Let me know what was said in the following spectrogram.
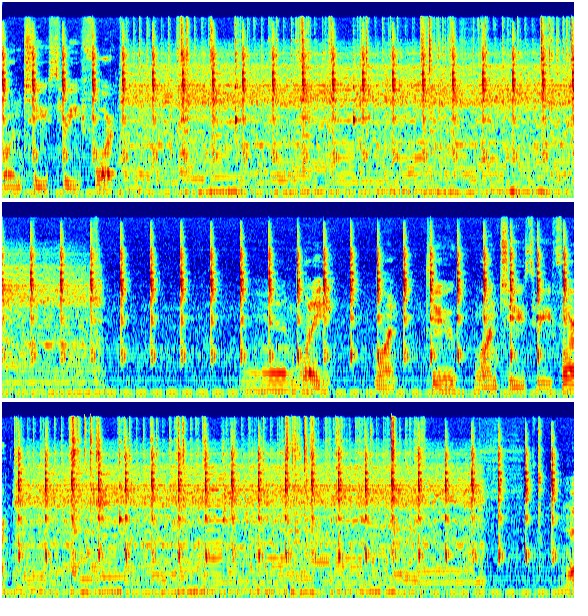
one, two, three, four. And one eighty. One, two, one, two, three, four. No,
